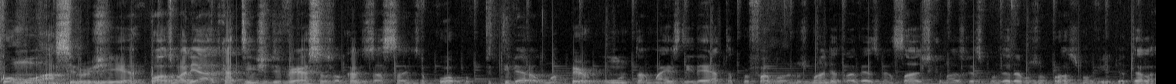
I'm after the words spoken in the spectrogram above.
Como a cirurgia pós-bariátrica atinge diversas localizações no corpo, se tiver alguma pergunta mais direta, por favor, nos mande através de mensagem que nós responderemos no próximo vídeo. Até lá!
